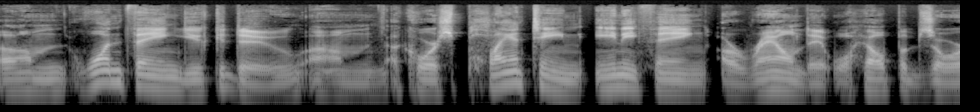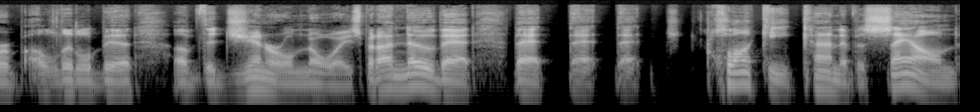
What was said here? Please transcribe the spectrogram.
um, one thing you could do, um, of course, planting anything around it will help absorb a little bit of the general noise. But I know that that that that clunky kind of a sound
